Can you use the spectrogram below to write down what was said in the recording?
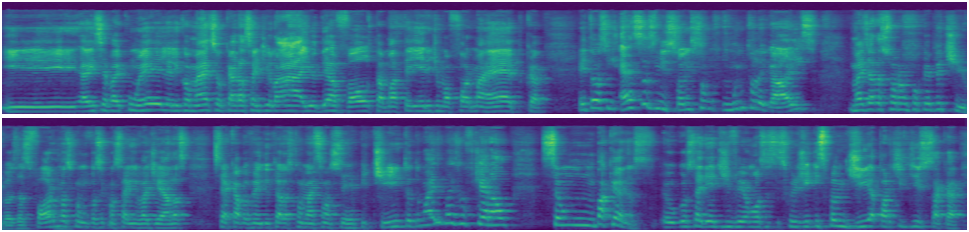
E aí você vai com ele, ele começa, o cara sai de lá e eu dei a volta, matei ele de uma forma épica. Então, assim, essas missões são muito legais mas elas foram um pouco repetitivas. As formas como você consegue invadir elas, você acaba vendo que elas começam a se repetir e tudo mais, mas no geral são bacanas. Eu gostaria de ver um Assassin's Creed expandir a partir disso, saca?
